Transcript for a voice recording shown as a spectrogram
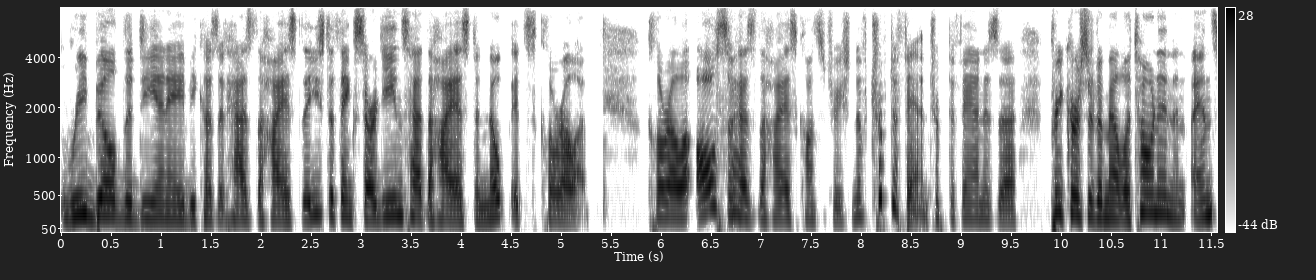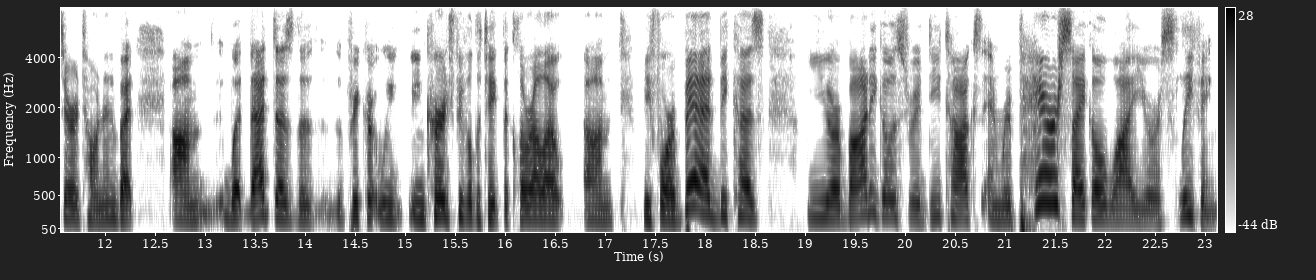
rebuild the DNA because it has the highest. They used to think sardines had the highest, and nope, it's chlorella. Chlorella also has the highest concentration of tryptophan. Tryptophan is a precursor to melatonin and, and serotonin, but um, what that does, the, the we encourage people to take the chlorella um, before bed because your body goes through a detox and repair cycle while you're sleeping.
